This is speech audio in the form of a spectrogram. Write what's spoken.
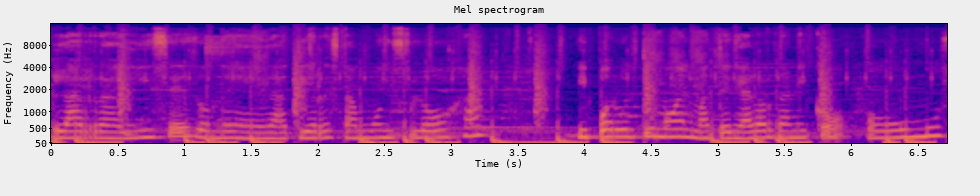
las raíces, donde la tierra está muy floja. Y por último el material orgánico o humus,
